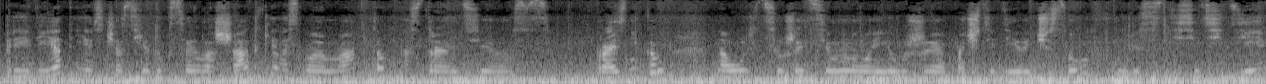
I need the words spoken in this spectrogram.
Всем привет! Я сейчас еду к своей лошадке 8 марта поздравить ее с праздником. На улице уже темно и уже почти 9 часов, без 10 9.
